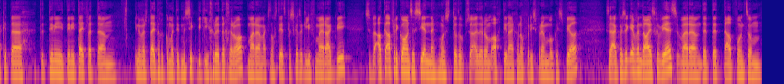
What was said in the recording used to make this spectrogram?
ek het 'n uh, teen die teen die tyd wat ehm um, universiteit toe gekom het, het musiek bietjie groter geraak, maar um, ek is nog steeds verskriklik lief vir my rugby. So vir elke Afrikaanse seun dink mos tot op so ouderdom 18 hy gaan nog vir die Springbokke speel. So ek was ook een van daai is gewees, maar ehm um, dit dit help ons om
